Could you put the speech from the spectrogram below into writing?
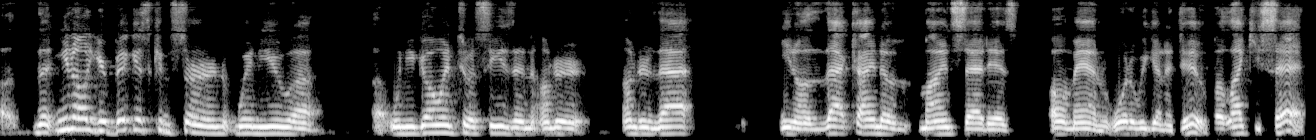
uh, the you know your biggest concern when you uh, uh, when you go into a season under under that you know that kind of mindset is oh man, what are we going to do? But like you said,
